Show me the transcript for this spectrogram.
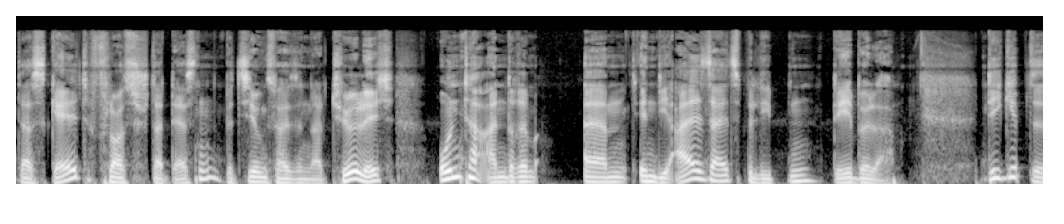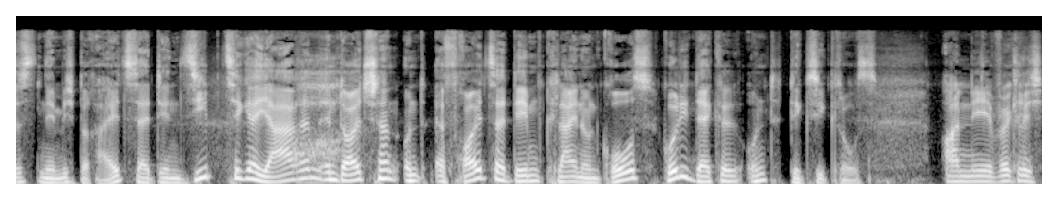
Das Geld floss stattdessen, beziehungsweise natürlich, unter anderem ähm, in die allseits beliebten D-Böller. Die gibt es nämlich bereits seit den 70er Jahren in Deutschland und erfreut seitdem Klein und Groß, Gullideckel und Dixie-Klos. Oh nee, wirklich.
